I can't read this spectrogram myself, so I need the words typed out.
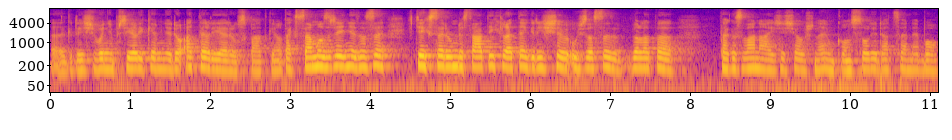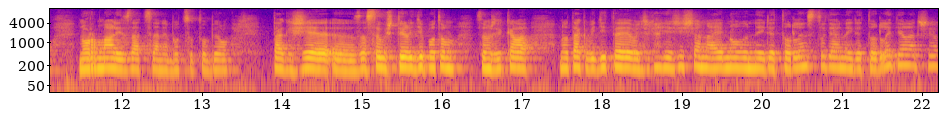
eh, když oni přijeli ke mně do ateliéru zpátky, no tak samozřejmě zase v těch 70. letech, když už zase byla ta takzvaná, ježiš, já už nevím, konsolidace nebo normalizace, nebo co to bylo, takže eh, zase už ty lidi potom jsem říkala, no tak vidíte, oni říkají, Ježíš, a najednou nejde tohle to dělat, nejde tohle dělat, že jo.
